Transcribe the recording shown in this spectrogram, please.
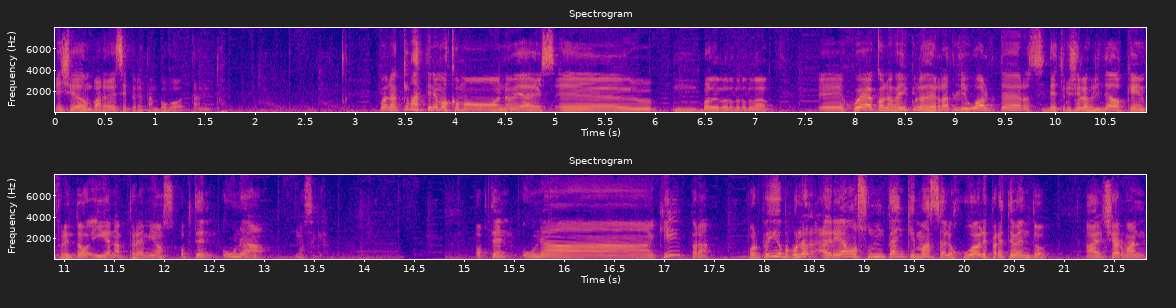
He llegado un par de veces, pero tampoco tanto. Bueno, ¿qué más tenemos como novedades? Eh, eh, juega con los vehículos de Radley Walters, destruye los blindados que enfrentó y gana premios. Obtén una... no sé qué. Obtén una... ¿Qué? Pará. Por pedido popular agregamos un tanque más a los jugables para este evento. Ah, el Sherman.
